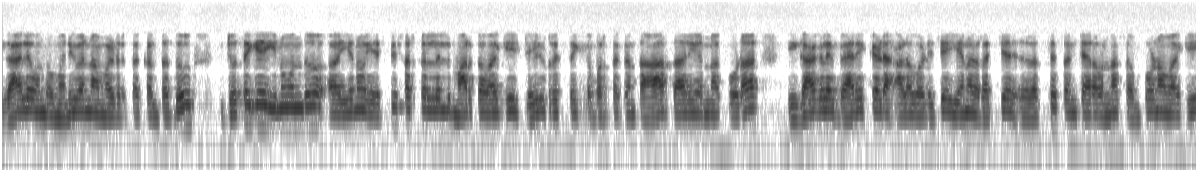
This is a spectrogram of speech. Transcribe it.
ಈಗಾಗಲೇ ಒಂದು ಮನವಿಯನ್ನ ಮಾಡಿರ್ತಕ್ಕಂಥದ್ದು. ಜೊತೆಗೆ ಇನ್ನೊಂದು ಏನು ಎಸ್ ಪಿ ಸರ್ಕಲ್ ಅಲ್ಲಿ ಮಾರ್ಗವಾಗಿ ಜೈಲ್ ರಸ್ತೆಗೆ ಬರ್ತಕ್ಕಂಥ ಆ ದಾರಿಯನ್ನ ಕೂಡ ಈಗಾಗಲೇ ಬ್ಯಾರಿಕೇಡ್ ಅಳವಡಿಸಿ ಏನೋ ರಸ್ತೆ ರಸ್ತೆ ಸಂಚಾರವನ್ನ ಸಂಪೂರ್ಣವಾಗಿ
